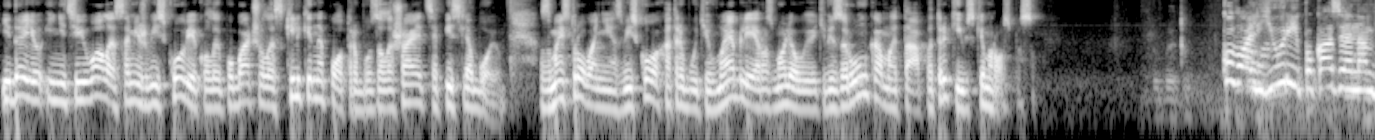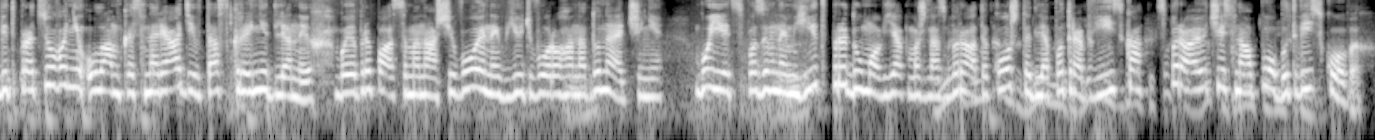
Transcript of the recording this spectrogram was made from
Ідею ініціювали самі ж військові, коли побачили, скільки непотребу залишається після бою. Змайстровані з військових атрибутів меблі розмальовують візерунками та петриківським розписом. Коваль Юрій показує нам відпрацьовані уламки снарядів та скрині для них. Боєприпасами наші воїни б'ють ворога на Донеччині. Боєць з позивним гід придумав, як можна збирати кошти для потреб війська, спираючись на побут військових.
